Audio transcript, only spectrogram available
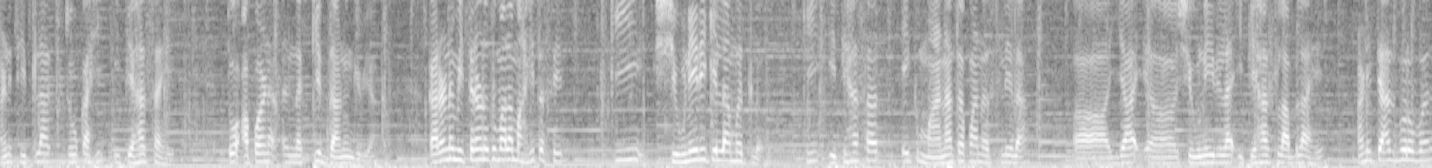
आणि तिथला जो काही इतिहास आहे तो आपण नक्कीच जाणून घेऊया. कारण मित्रांनो तुम्हाला माहीत असेल की शिवनेरी किल्ला म्हटलं की इतिहासात एक मानाचा पान असलेला या शिवनेरीला इतिहास लाभला आहे. आणि त्याचबरोबर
